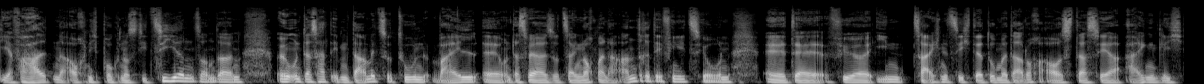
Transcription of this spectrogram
ihr Verhalten auch nicht prognostizieren, sondern, äh, und das hat eben damit zu tun, weil, äh, und das wäre sozusagen nochmal eine andere Definition, äh, der für ihn zeichnet sich der Dumme dadurch aus, dass er eigentlich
